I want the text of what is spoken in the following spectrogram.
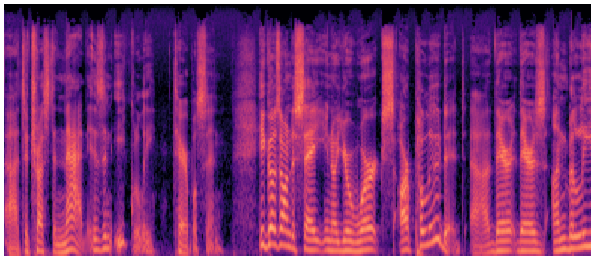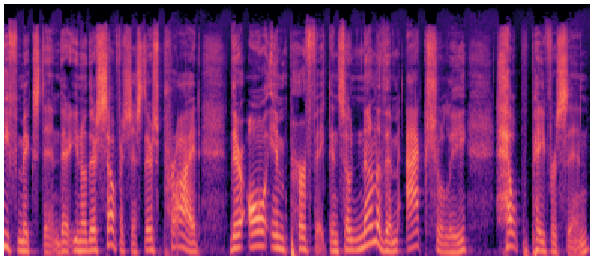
uh, to trust in that is an equally terrible sin. He goes on to say, you know, your works are polluted. Uh, there, there's unbelief mixed in. There, you know, there's selfishness. There's pride. They're all imperfect, and so none of them actually help pay for sin.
